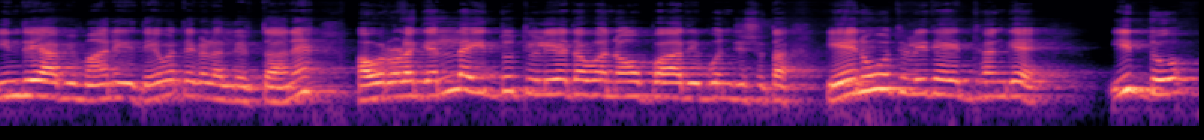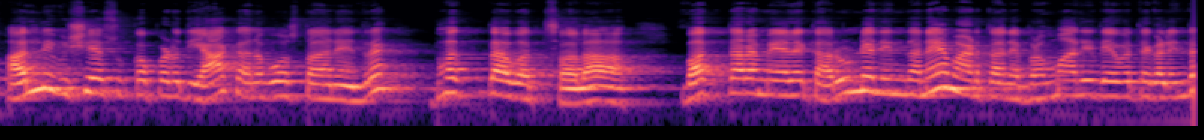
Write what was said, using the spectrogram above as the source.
ಇಂದ್ರಿಯಾಭಿಮಾನಿ ದೇವತೆಗಳಲ್ಲಿರ್ತಾನೆ, ಅವರೊಳಗೆಲ್ಲ ಇದ್ದು ತಿಳಿಯದವನೋಪಾದಿ ಬುಂಜಿಸುತ್ತಾ ಏನೂ ತಿಳಿದೇ ಇದ್ದಂಗೆ ಇದ್ದು ಅಲ್ಲಿ ವಿಷಯ ಸುಖ ಪಡೋದು ಯಾಕೆ ಅನುಭವಿಸ್ತಾನೆ ಅಂದರೆ ಭಕ್ತವತ್ಸಲ. ಭಕ್ತರ ಮೇಲೆ ಕಾರುಣ್ಯದಿಂದನೇ ಮಾಡ್ತಾನೆ. ಬ್ರಹ್ಮಾದಿ ದೇವತೆಗಳಿಂದ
